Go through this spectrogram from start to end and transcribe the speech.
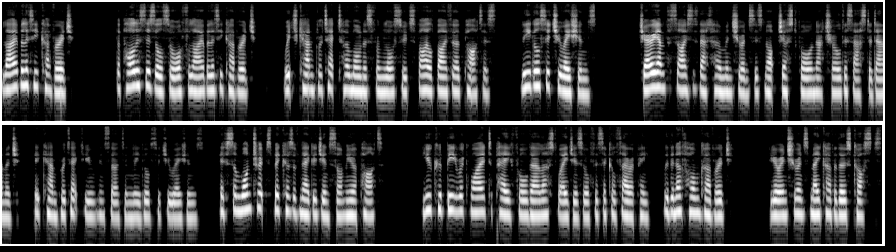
Liability coverage. The policies also offer liability coverage, which can protect homeowners from lawsuits filed by third parties. Legal situations. Jerry emphasizes that home insurance is not just for natural disaster damage. It can protect you in certain legal situations. If someone trips because of negligence on your part, you could be required to pay for their lost wages or physical therapy. With enough home coverage, your insurance may cover those costs.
